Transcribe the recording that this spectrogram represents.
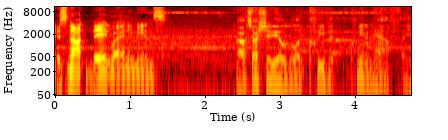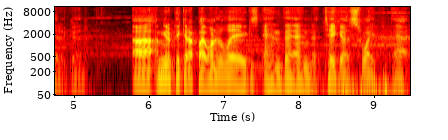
it's not big by any means. Oh, so I should be able to like cleave it clean in half if I hit it good. Uh, I'm gonna pick it up by one of the legs and then take a swipe at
